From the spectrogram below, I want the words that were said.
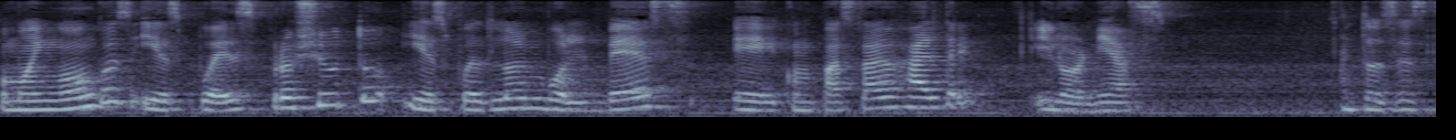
como en hongos y después prosciutto y después lo envolves eh, con pasta de hojaldre y lo horneas. Entonces,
